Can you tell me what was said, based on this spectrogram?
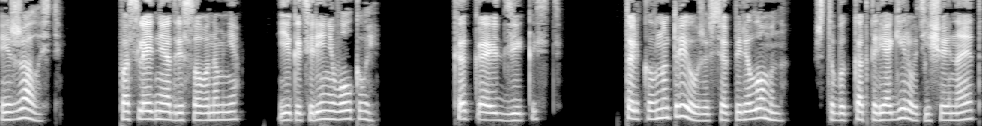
и жалость. Последняя адресована мне, Екатерине Волковой. Какая дикость. Только внутри уже все переломано, чтобы как-то реагировать еще и на это.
